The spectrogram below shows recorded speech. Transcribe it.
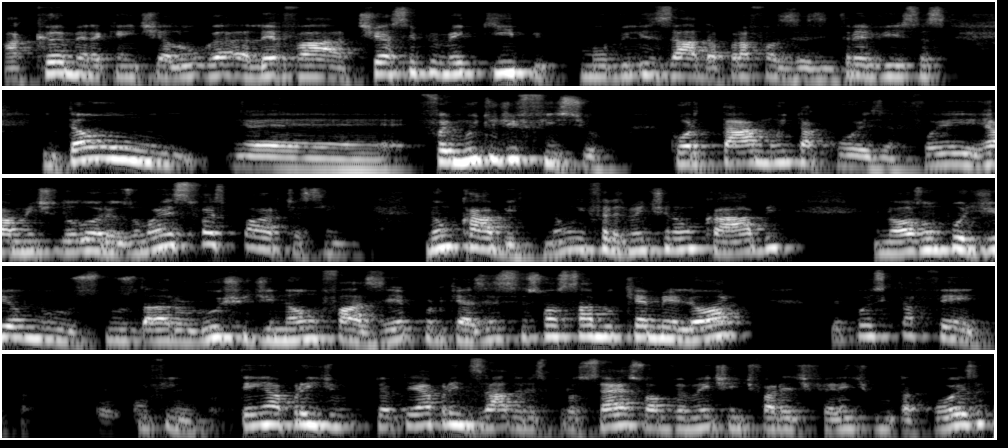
a câmera que a gente ia aluga, levar, tinha sempre uma equipe mobilizada para fazer as entrevistas. Então, é, foi muito difícil cortar muita coisa, foi realmente doloroso, mas faz parte, assim, não cabe, não infelizmente não cabe, e nós não podíamos nos dar o luxo de não fazer, porque às vezes você só sabe o que é melhor depois que está feito. Enfim, tem, aprendi, tem aprendizado nesse processo, obviamente a gente faria diferente muita coisa,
